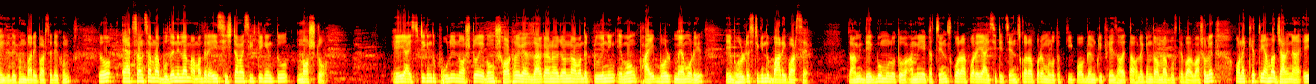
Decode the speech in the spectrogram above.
এই যে দেখুন, বাড়ি পারছে, দেখুন। তো এক চান্সে আমরা বুঝে নিলাম আমাদের এই সিস্টেম আইসিটি কিন্তু নষ্ট। এই আইসিটি কিন্তু ফুলই নষ্ট এবং শর্ট হয়ে গেছে, যার কারণের জন্য আমাদের টুইনিং এবং ফাইভ ভোল্ট মেমোরির এই ভোল্টেজটি কিন্তু বাড়ি পারছে। তো আমি দেখব মূলত আমি এটা চেঞ্জ করার পরে এই আইসিটি চেঞ্জ করার পরে মূলত কি প্রবলেমটি ফেজ হয়, তাহলে কিন্তু আমরা বুঝতে পারব। আসলে অনেক ক্ষেত্রেই আমরা জানি না, এই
